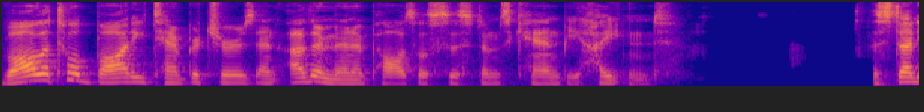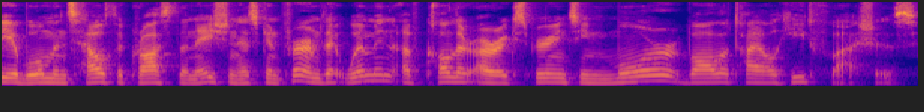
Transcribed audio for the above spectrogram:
Volatile body temperatures and other menopausal systems can be heightened. A study of women's health across the nation has confirmed that women of color are experiencing more volatile heat flashes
